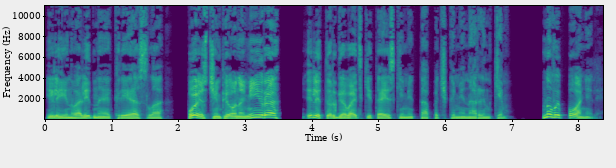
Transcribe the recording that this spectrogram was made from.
или инвалидное кресло, пояс чемпиона мира или торговать китайскими тапочками на рынке. Ну вы поняли.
